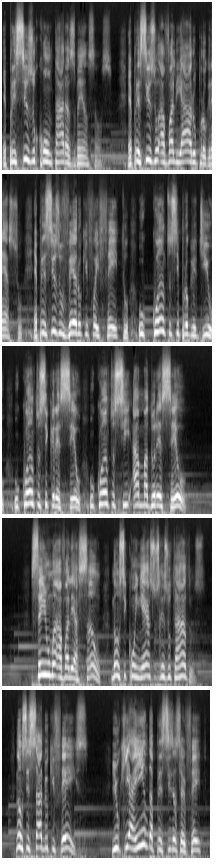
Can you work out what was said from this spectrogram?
É preciso contar as bênçãos. É preciso avaliar o progresso, é preciso ver o que foi feito, o quanto se progrediu, o quanto se cresceu, o quanto se amadureceu. Sem uma avaliação, não se conhece os resultados, não se sabe o que fez e o que ainda precisa ser feito.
